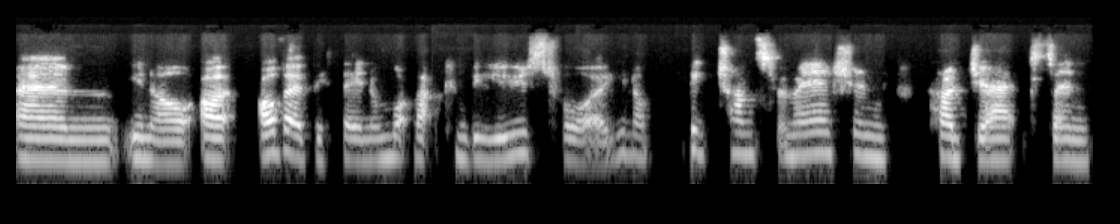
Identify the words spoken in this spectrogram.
um, you know, uh, of everything and what that can be used for. You know, big transformation projects and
